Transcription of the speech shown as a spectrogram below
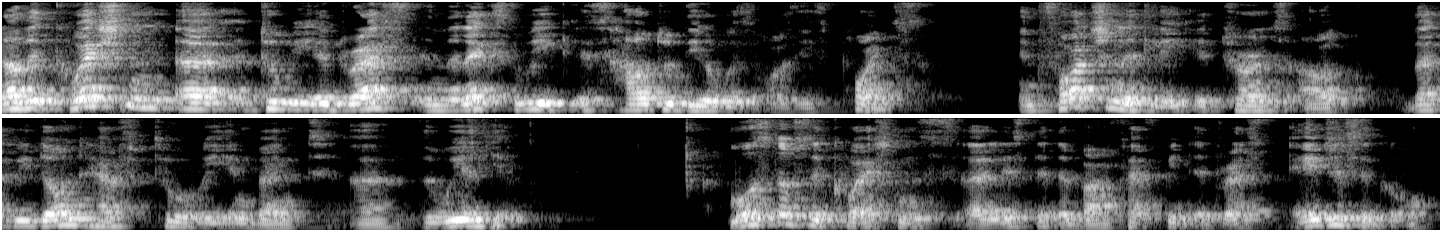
Now the question uh, to be addressed in the next week is how to deal with all these points. Unfortunately, it turns out that we don't have to reinvent uh, the wheel here. Most of the questions uh, listed above have been addressed ages ago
